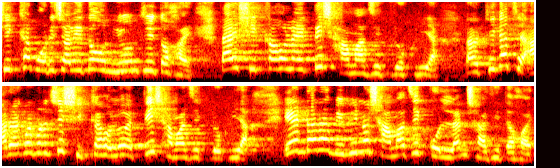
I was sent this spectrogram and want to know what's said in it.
শিক্ষা পরিচালিত ও নিয়ন্ত্রিত হয়। তাই শিক্ষা হলো একটি সামাজিক প্রক্রিয়া। তা ঠিক আছে? আরও একবার বলেছি শিক্ষা হলো একটি সামাজিক প্রক্রিয়া। এর দ্বারা বিভিন্ন সামাজিক কল্যাণ সাধিত হয়।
